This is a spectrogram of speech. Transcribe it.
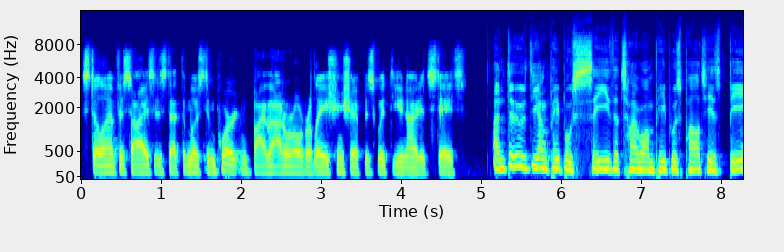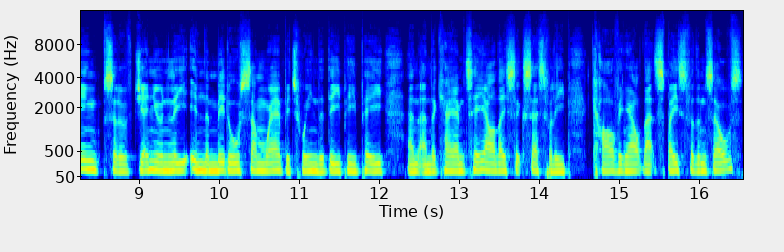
still emphasizes that the most important bilateral relationship is with the United States. And do the young people see the Taiwan People's Party as being sort of genuinely in the middle somewhere between the DPP and, and the KMT? Are they successfully carving out that space for themselves?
